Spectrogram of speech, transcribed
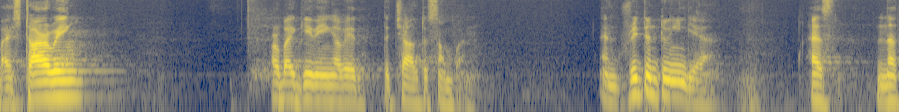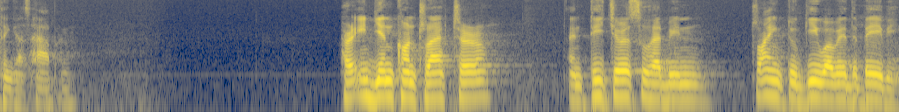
by starving or by giving away the child to someone and return to India as nothing has happened. Her Indian contractor and teachers who had been trying to give away the baby.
